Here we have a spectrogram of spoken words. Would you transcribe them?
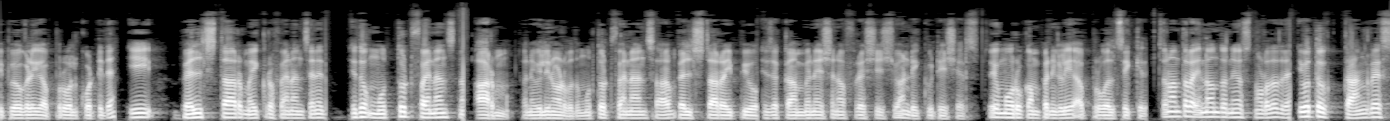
ಐಪಿಒಗಳಿಗೆ ಅಪ್ರೂವಲ್ ಕೊಟ್ಟಿದೆ. ಈ ಬೆಲ್ ಸ್ಟಾರ್ ಮೈಕ್ರೋ ಫೈನಾನ್ಸ್ ಏನಿದೆ? ಇದು ಮುತ್ತೂಟ್ ಫೈನಾನ್ಸ್ ಆರ್ಮ್ ನೀವು ಇಲ್ಲಿ ನೋಡಬಹುದು Muthoot finance arm Belstar I P is a combination of fresh issue and equity shares ಈ ಮೂರು ಕಂಪನಿಗಳಿಗೆ ಅಪ್ರೂವಲ್ ಸಿಕ್ಕಿದೆ. ಸೊ ನಂತರ ಇನ್ನೊಂದು ನ್ಯೂಸ್ ನೋಡೋದಾದ್ರೆ, ಇವತ್ತು ಕಾಂಗ್ರೆಸ್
